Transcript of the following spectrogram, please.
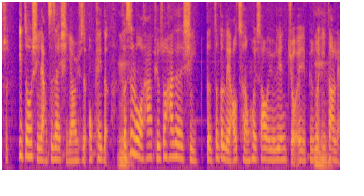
是一周洗两次再洗药浴是 OK 的。可是如果他比如说他在洗的这个疗程会稍微有点久，哎，比如说一到两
